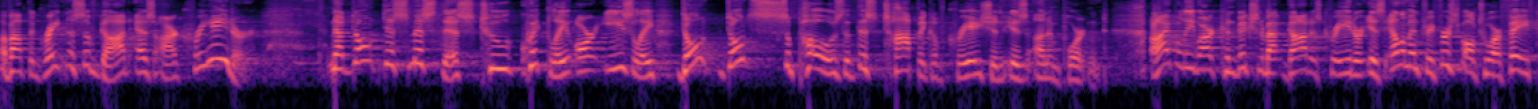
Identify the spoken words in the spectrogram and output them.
about the greatness of God as our creator. Now, don't dismiss this too quickly or easily. Don't, don't suppose that this topic of creation is unimportant. I believe our conviction about God as creator is elementary, first of all, to our faith,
